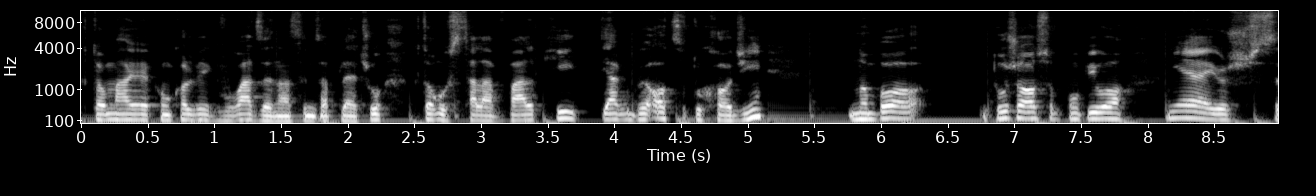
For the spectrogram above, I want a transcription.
kto ma jakąkolwiek władzę na tym zapleczu, kto ustala walki, jakby o co tu chodzi, no bo dużo osób mówiło, nie, już z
